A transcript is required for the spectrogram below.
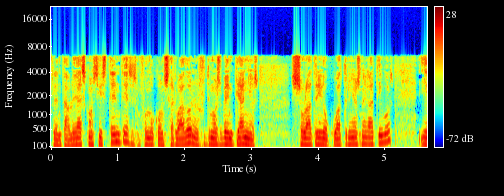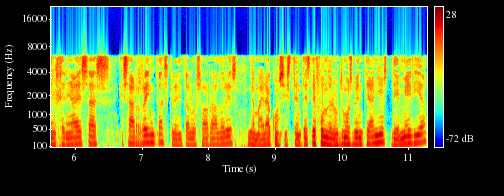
rentabilidades consistentes, es un fondo conservador, en los últimos 20 años solo ha tenido cuatro años negativos y en general esas, esas rentas que necesitan los ahorradores de manera consistente. Este fondo en los últimos 20 años, de media,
